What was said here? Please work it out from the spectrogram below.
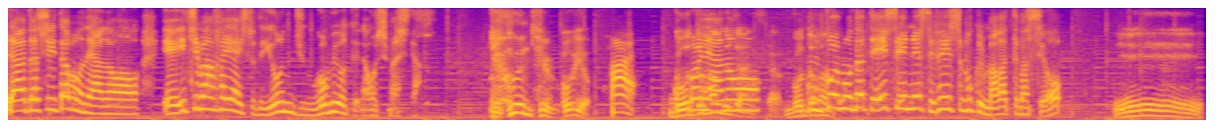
で、私多分ね、あの、えー、一番早い人で45秒で治しました。45秒はい。ゴッドハンドじゃないですか。ゴッドハンド。これもだって SNS、Facebook にも上がってますよ。ええ。ー、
